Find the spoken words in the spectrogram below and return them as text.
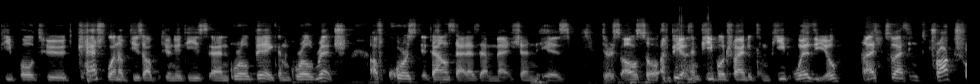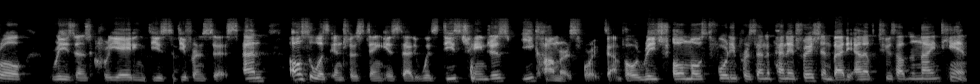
people to catch one of these opportunities and grow big and grow rich. Of course, the downside, as I mentioned, is there's also a billion people trying to compete with you. Right? So I think structural reasons creating these differences. And also what's interesting is that with these changes, e-commerce, for example, reached almost 40% penetration by the end of 2019.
